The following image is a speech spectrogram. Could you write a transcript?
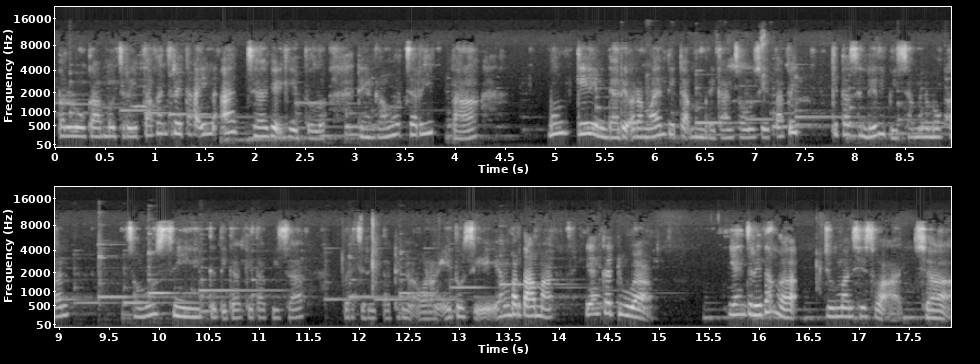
perlu kamu ceritakan ceritain aja kayak gitu loh. Dengan kamu cerita mungkin dari orang lain tidak memberikan solusi tapi kita sendiri bisa menemukan solusi ketika kita bisa bercerita dengan orang itu sih. Yang pertama. Yang kedua. Yang cerita nggak cuman siswa aja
